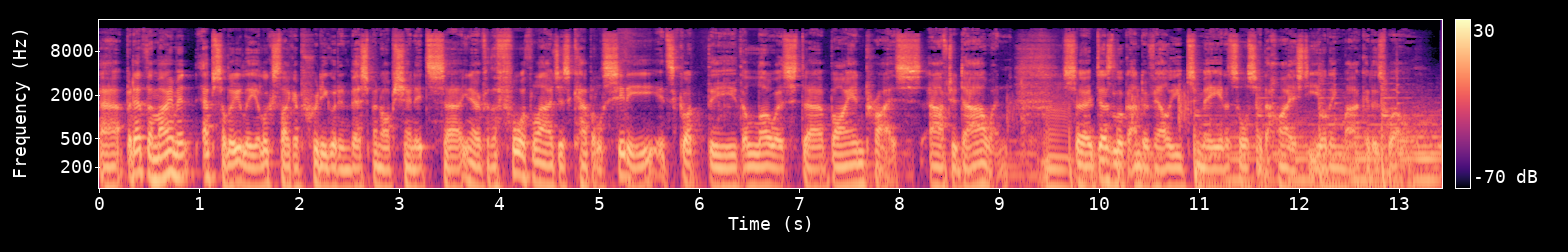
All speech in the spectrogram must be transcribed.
Uh, but at the moment, absolutely, it looks like a pretty good investment option. It's uh, you know for the fourth largest capital city, it's got the the lowest uh, buy-in price after Darwin, mm. so it does look undervalued to me, and it's also the highest yielding market as well.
